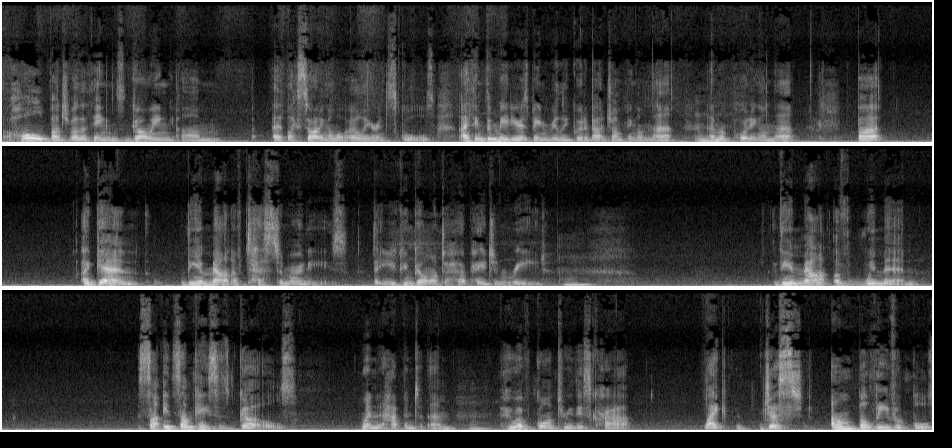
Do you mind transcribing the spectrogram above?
a whole bunch of other things going um, at, like starting a lot earlier in schools. I think the media has been really good about jumping on that and Mhm. reporting on that. But again, the amount of testimonies that you can go onto her page and read, Mm. the amount of women, so, in some cases girls, when it happened to them, Mm. who have gone through this crap, like just unbelievable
